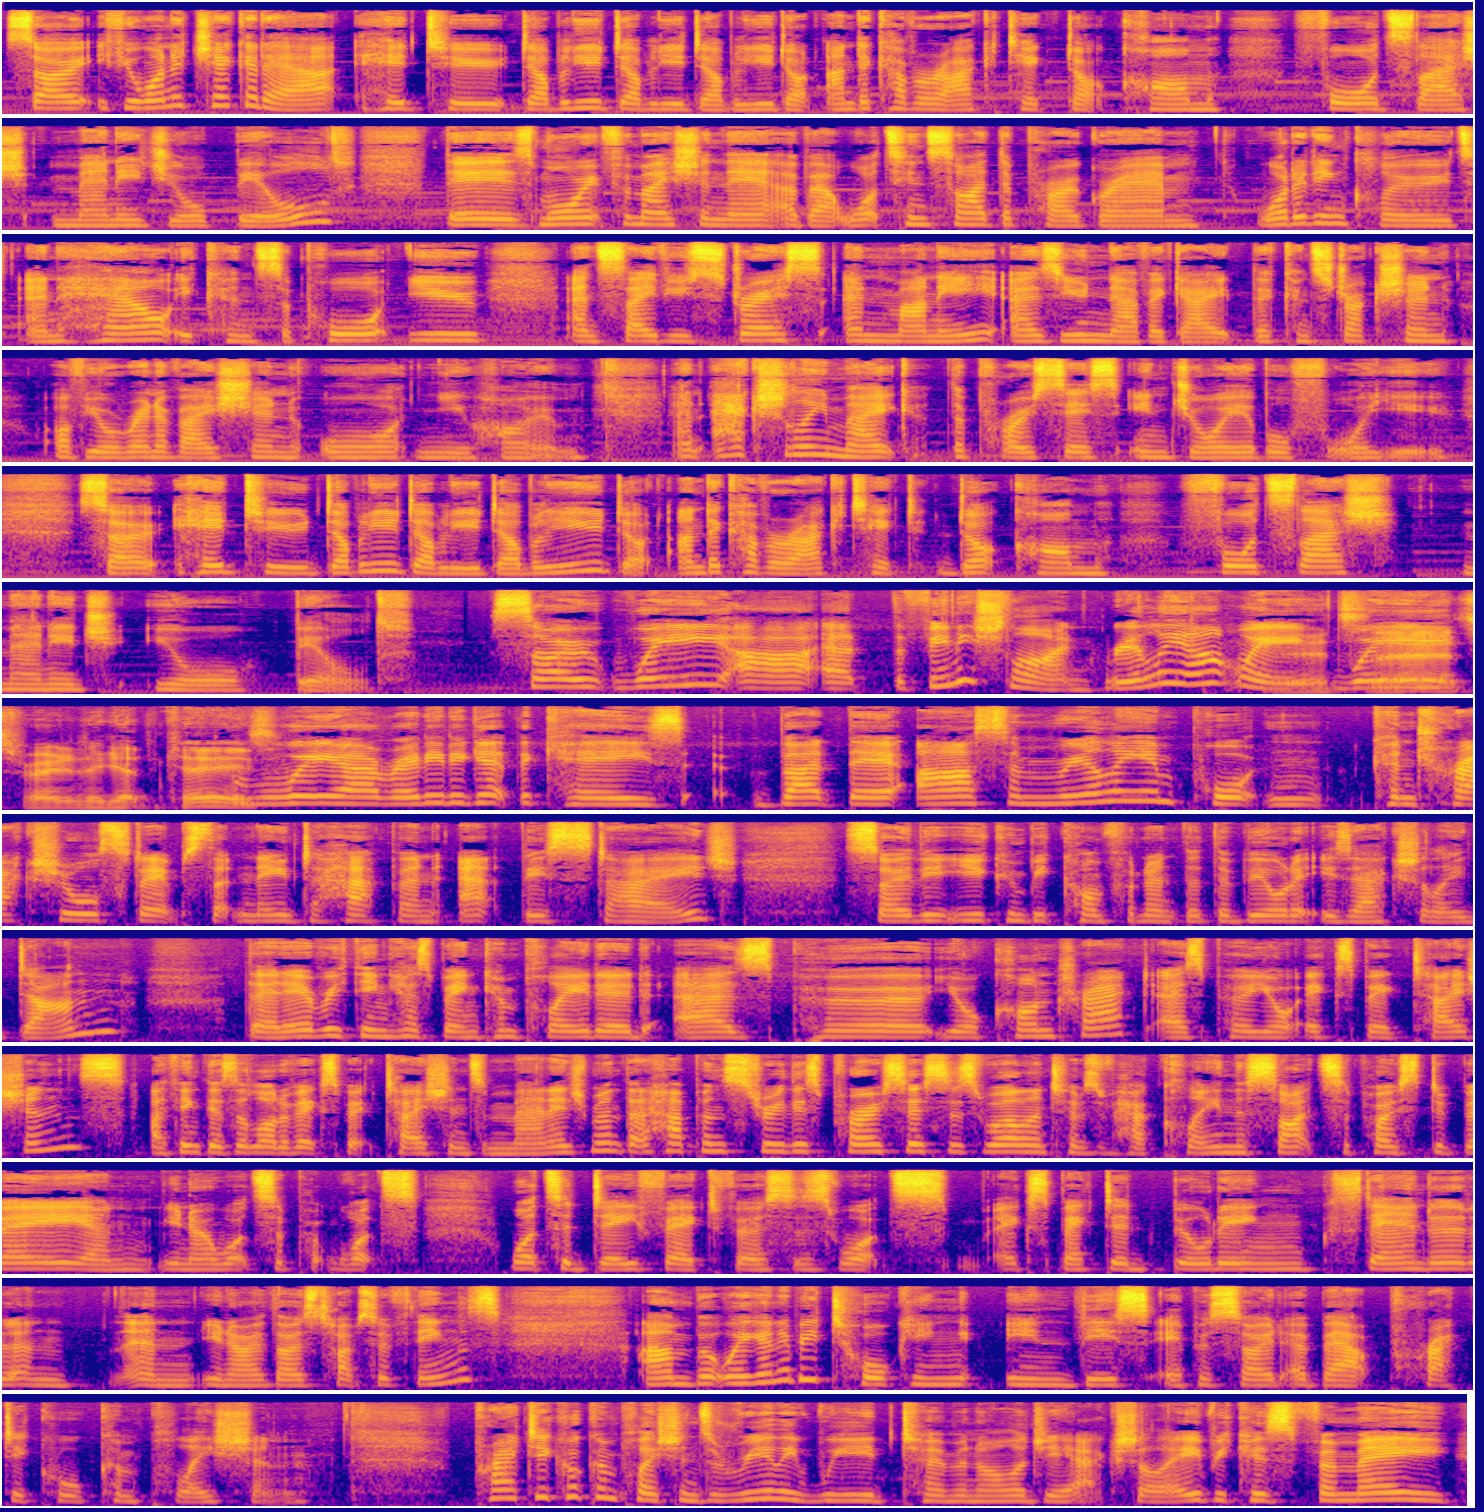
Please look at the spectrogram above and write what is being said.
So, if you want to check it out, head to www.undercoverarchitect.com forward slash manage your build. There's more information there about what's inside the program, what it includes, and how it can support you and save you stress and money as you navigate the construction of your renovation or new home and actually make the process enjoyable for you. So head to www.undercoverarchitect.com forward slash manage your build. So we are at the finish line, really, aren't we? It's we, there. It's ready to get the keys. We are ready to get the keys, but there are some really important contractual steps that need to happen at this stage so that you can be confident that the builder is actually done that everything has been completed as per your contract, as per your expectations. I think there's a lot of expectations management that happens through this process as well in terms of how clean the site's supposed to be and you know what's a, what's what's a defect versus what's expected building standard and and you know those types of things. Um, but we're going to be talking in this episode about practical completion. Practical completion is a really weird terminology, actually, because for me,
